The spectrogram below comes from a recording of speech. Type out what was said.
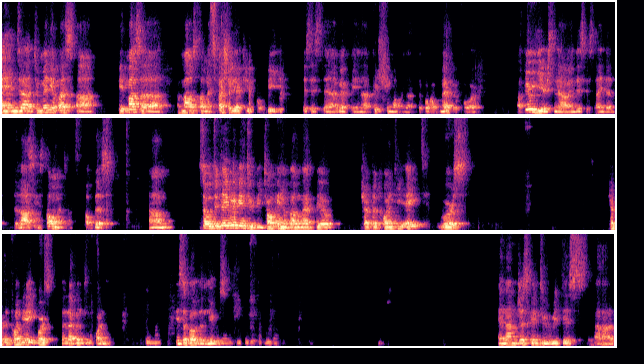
And uh, to many of us, uh, it marks a, a, milestone, especially actually for me. This is, uh, we have been uh, preaching on the, the, book of Matthew for a few years now, and this is like the, the last installment of, of this. Um, so today we're going to be talking about Matthew chapter 28, verse chapter 28, verse 11 to 20. It's about the news. And I'm just going to read this uh,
